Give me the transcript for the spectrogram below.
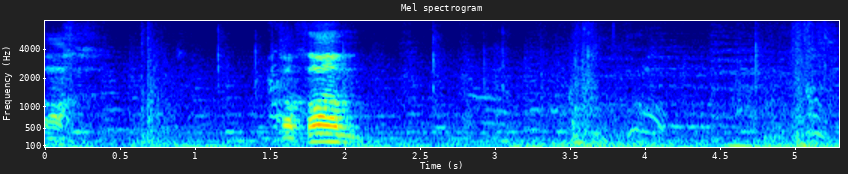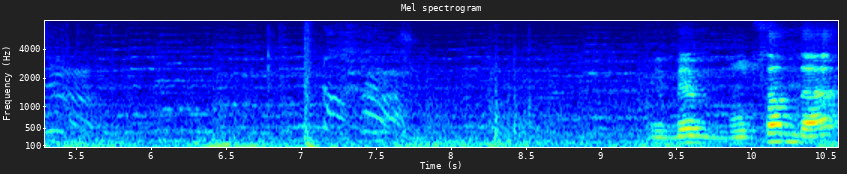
Ah. Kafam. Ben bulsam da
